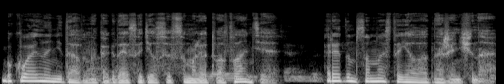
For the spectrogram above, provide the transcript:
Буквально недавно, когда я садился в самолет в Атланте, рядом со мной стояла одна женщина.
